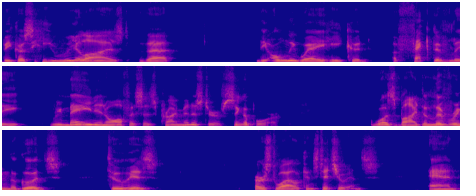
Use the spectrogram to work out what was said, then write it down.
because he realized that the only way he could effectively remain in office as Prime Minister of Singapore was by delivering the goods to his erstwhile constituents. And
